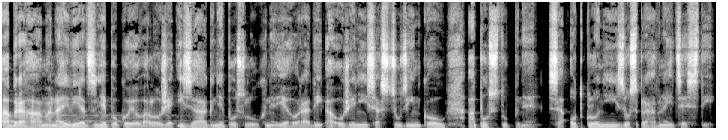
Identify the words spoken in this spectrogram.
Abraháma najviac znepokojovalo, že Izák neposlúchne jeho rady a ožení sa s cudzinkou a postupne sa odkloní zo správnej cesty.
